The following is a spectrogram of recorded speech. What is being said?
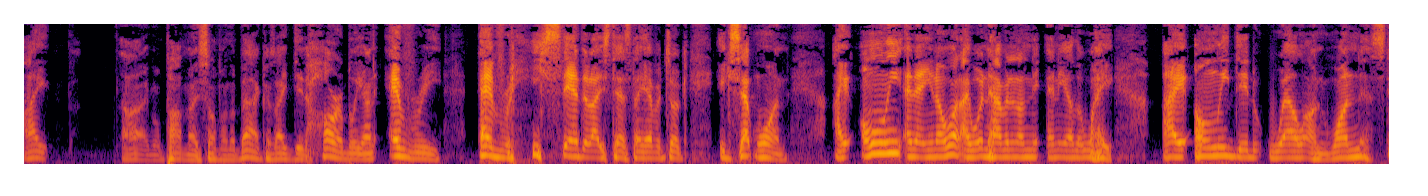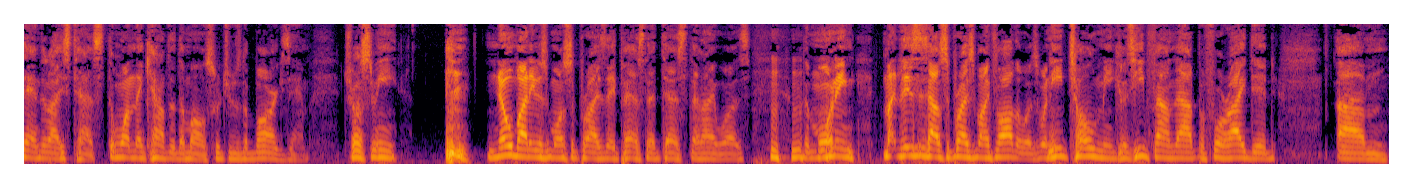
I I will pop myself on the back because I did horribly on every every standardized test I ever took except one. I only, and you know what? I wouldn't have it any other way. I only did well on one standardized test, the one they counted the most, which was the bar exam. Trust me, nobody was more surprised they passed that test than I was. the morning, my, this is how surprised my father was when he told me because he found out before I did um,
